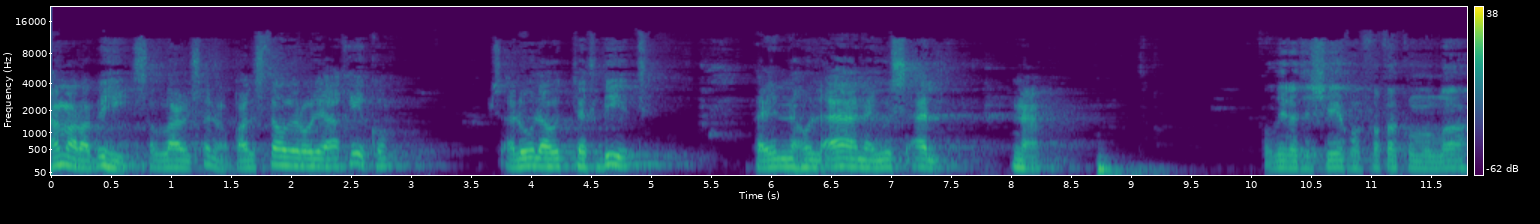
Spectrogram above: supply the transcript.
أمر به صلى الله عليه وسلم قال استغفروا لأخيكم اسألوا له التثبيت. فإنه الآن يسأل. نعم. فضيلة الشيخ وفقكم الله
